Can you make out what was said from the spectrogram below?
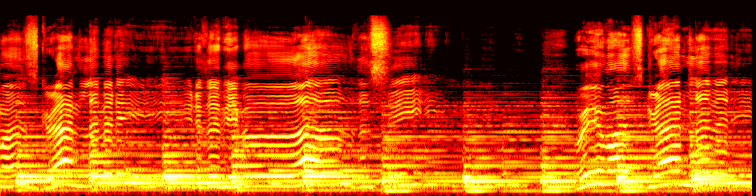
Must grant liberty to the people of the sea. We must grant liberty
